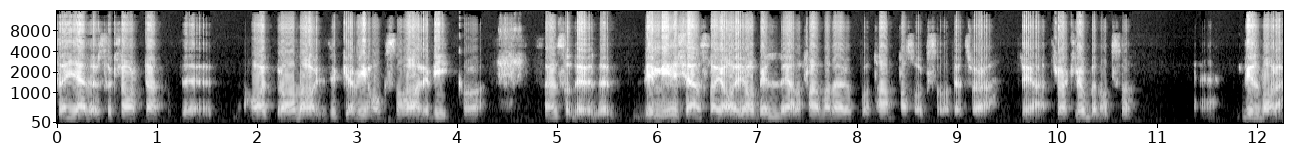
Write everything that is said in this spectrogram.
Sen gäller det såklart att eh, ha ett bra lag. Det tycker jag vi också har i Vik. Och sen så det, det, det, är min känsla. Jag, jag vill i alla fall vara där uppe och tampas också. Det tror jag, det tror jag klubben också vill vara.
